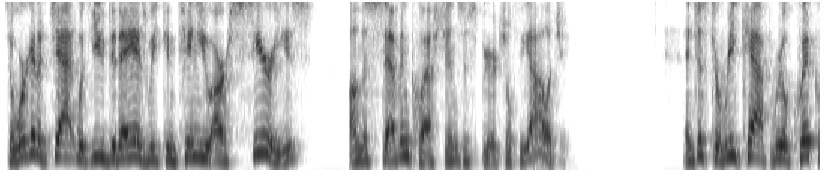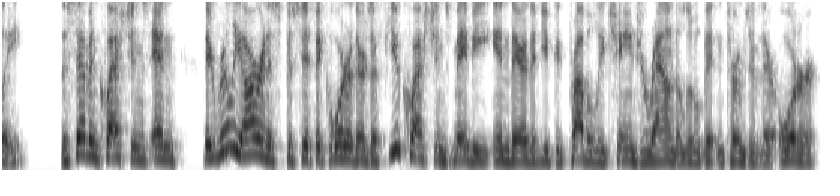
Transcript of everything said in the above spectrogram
so we're going to chat with you today as we continue our series on the seven questions of spiritual theology. And just to recap real quickly, the seven questions, and they really are in a specific order. There's a few questions maybe in there that you could probably change around a little bit in terms of their order,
